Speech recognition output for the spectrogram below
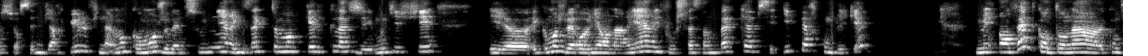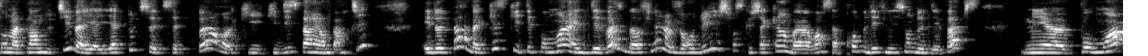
sur cette virgule, finalement, comment je vais me souvenir exactement quelle classe j'ai modifiée et, comment je vais revenir en arrière, il faut que je fasse un backup, c'est hyper compliqué. Mais en fait, quand on a, quand on a plein d'outils, bah, il y, a toute cette, peur qui, disparaît en partie. Et d'autre part, bah, qu'est-ce qui était pour moi être DevOps? Bah, Au final, aujourd'hui, je pense que chacun va avoir sa propre définition de DevOps. Mais euh, pour moi,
